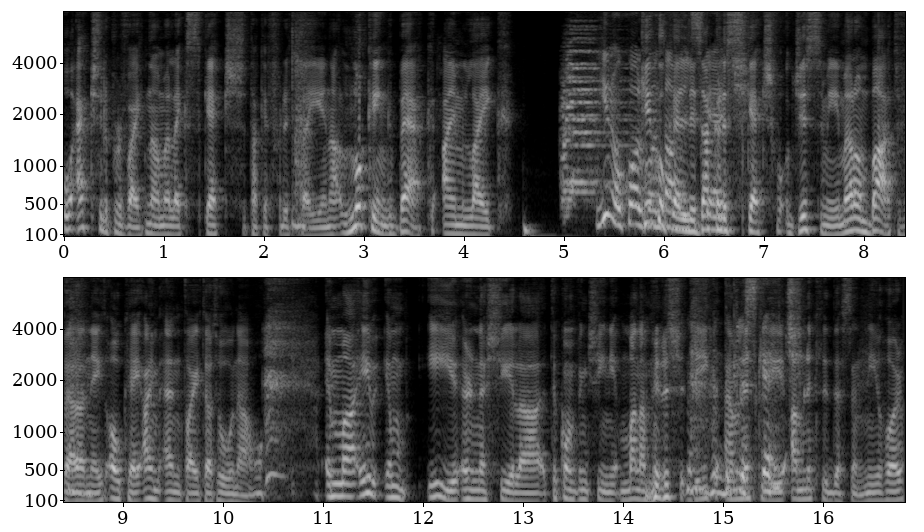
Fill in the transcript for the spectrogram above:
U actually ppruvajt nagħmel like sketch ta' kif ridtha jiena, looking back I'm like Jiena wkoll kont għamilt sketch. Kieku kelli dak il-sketch fuq ġismi mela mbagħad vera ngħid ok I'm anti tattoo now. Imma hi rnexxielha tikkonvinċini ma nagħmilx dik għamlitli desinn ieħor.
